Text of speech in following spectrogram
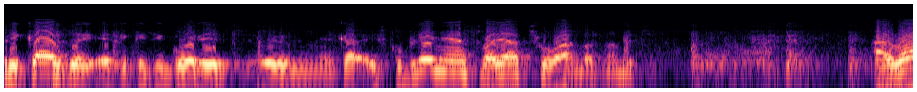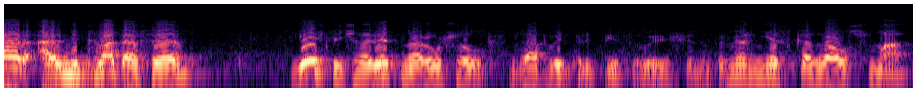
при каждой этой категории ка- искупления своя чува должна быть. Авар аль митватасе, если человек нарушил заповедь предписывающую, например, не сказал шма,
